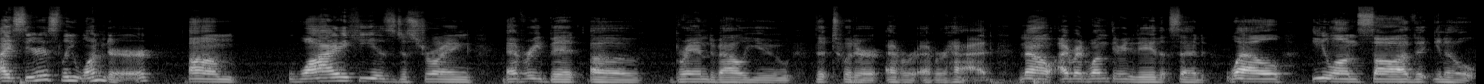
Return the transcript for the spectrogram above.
I seriously wonder um why he is destroying every bit of brand value that Twitter ever ever had. Now, I read one theory today that said, well, Elon saw that, you know,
